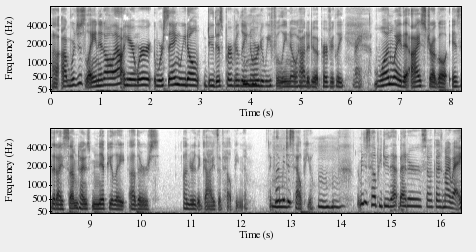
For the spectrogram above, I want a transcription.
uh, we're just laying it all out here. We're we're saying we don't do this perfectly, nor mm-hmm. do we fully know how to do it perfectly. Right. One way that I struggle is that I sometimes manipulate others under the guise of helping them. Like, let me mm-hmm. just help you. Let me just help you do that better. So it goes my way.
